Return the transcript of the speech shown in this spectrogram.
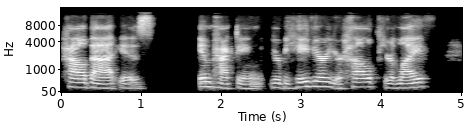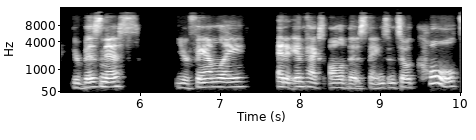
how that is impacting your behavior your health your life your business your family and it impacts all of those things. And so a cult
